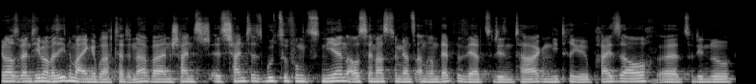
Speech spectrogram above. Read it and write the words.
Genau, das wäre ein Thema, was ich nochmal eingebracht hatte, ne? weil es scheint, es scheint gut zu funktionieren. Außerdem hast du einen ganz anderen Wettbewerb zu diesen Tagen, niedrige Preise auch, äh, zu denen du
